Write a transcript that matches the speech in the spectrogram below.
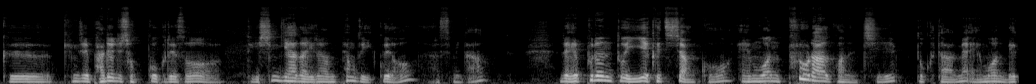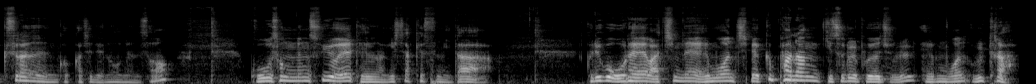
그 굉장히 발열이 적고 그래서 되게 신기하다 이런 평도 있고요. 그렇습니다. 근데 애플은 또 이에 그치지 않고 M1 프로라고 하는 칩, 또 그 다음에 M1 맥스라는 것까지 내놓으면서 고성능 수요에 대응하기 시작했습니다. 그리고 올해 마침내 M1 칩의 끝판왕 기술을 보여줄 M1 울트라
